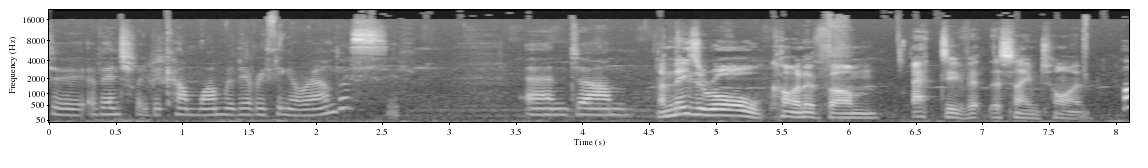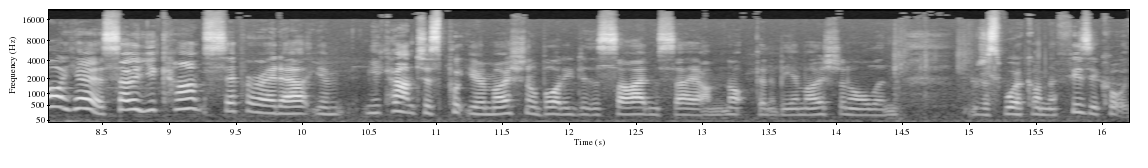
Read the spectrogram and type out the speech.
to eventually become one with everything around us. If, and um, And these are all kind of um, active at the same time. Oh yeah, so you can't separate out your you can't just put your emotional body to the side and say I'm not going to be emotional and just work on the physical.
